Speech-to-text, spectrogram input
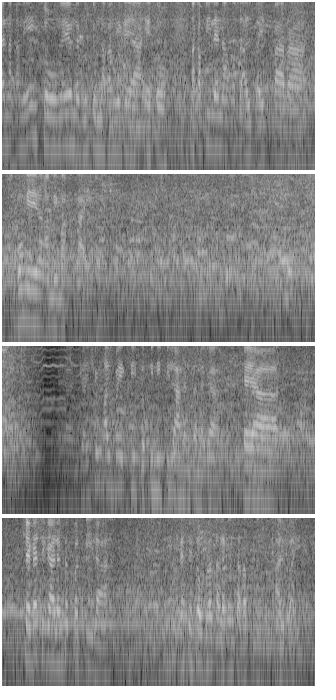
Done na kami. So ngayon nagutom na kami kaya ito, nakapila na ako sa Alpha 8 para bumili ng aming makakain. Ayan, guys, yung Alpha 8 dito, pinipilahan talaga. Kaya, tsaga-tsaga lang sa pagpila. Kasi sobra talagang sarap ng Alpha 8.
